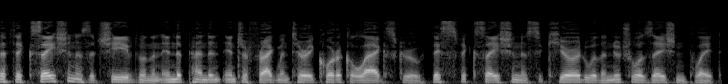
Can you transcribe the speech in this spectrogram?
The fixation is achieved with an independent interfragmentary cortical lag screw. This fixation is secured with a neutralization plate.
